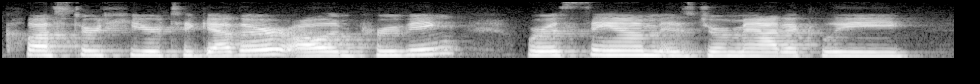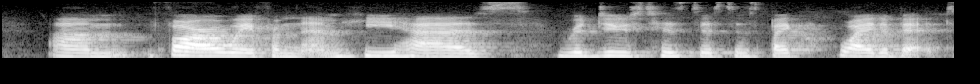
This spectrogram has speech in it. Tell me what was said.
clustered here together, all improving, whereas Sam is dramatically um, far away from them. He has reduced his distance by quite a bit.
